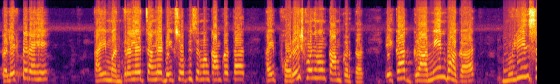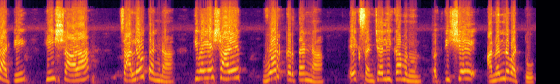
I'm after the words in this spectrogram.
कलेक्टर आहे. काही मंत्रालयात चांगल्या डेस्क ऑफिसर म्हणून काम करतात काही फॉरेस्टमध्ये म्हणून काम करतात. एका ग्रामीण भागात मुलींसाठी ही शाळा चालवताना किंवा या शाळेत वर्क करताना एक संचालिका म्हणून अतिशय आनंद वाटतो.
